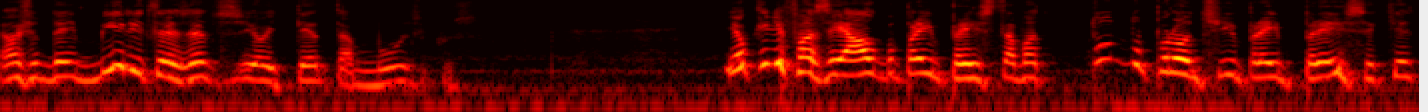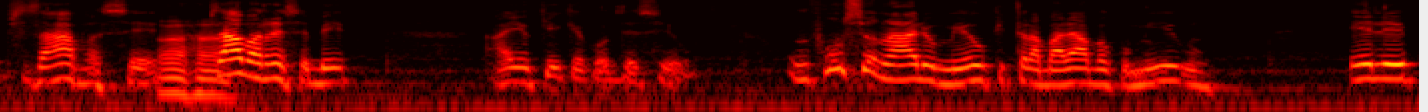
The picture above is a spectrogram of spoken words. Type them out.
Eu ajudei 1.380 músicos. E eu queria fazer algo para a imprensa. Estava tudo prontinho para a imprensa que precisava ser, uhum. precisava receber. Aí o que, que aconteceu? Um funcionário meu que trabalhava comigo, ele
